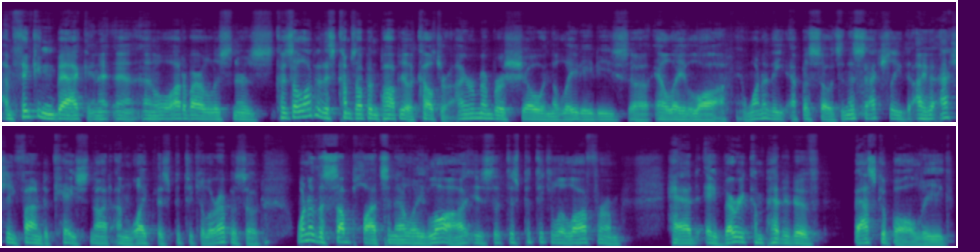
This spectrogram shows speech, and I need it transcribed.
I'm thinking back and, and a lot of our listeners, because a lot of this comes up in popular culture. I remember a show in the late 80s, uh, LA Law, and one of the episodes, and this actually, I actually found a case not unlike this particular episode. One of the subplots in LA Law is that this particular law firm had a very competitive basketball league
